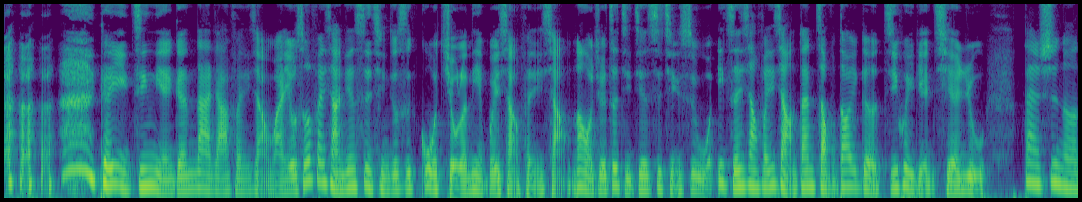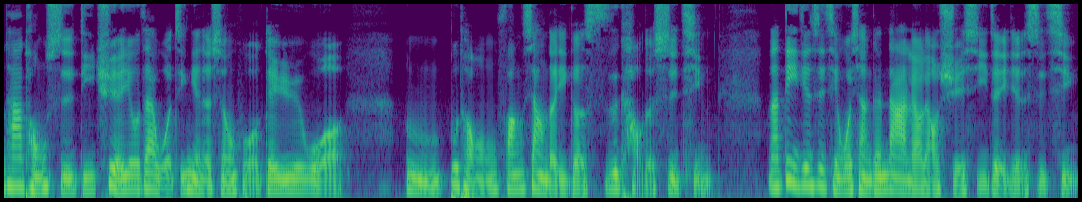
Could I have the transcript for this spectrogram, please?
可以今年跟大家分享吗？有时候分享一件事情，就是过久了你也不会想分享。那我觉得这几件事情是我一直很想分享，但找不到一个机会点切入。但是呢，它同时的确又在我今年的生活给予我嗯不同方向的一个思考的事情。那第一件事情，我想跟大家聊聊学习这一件事情。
